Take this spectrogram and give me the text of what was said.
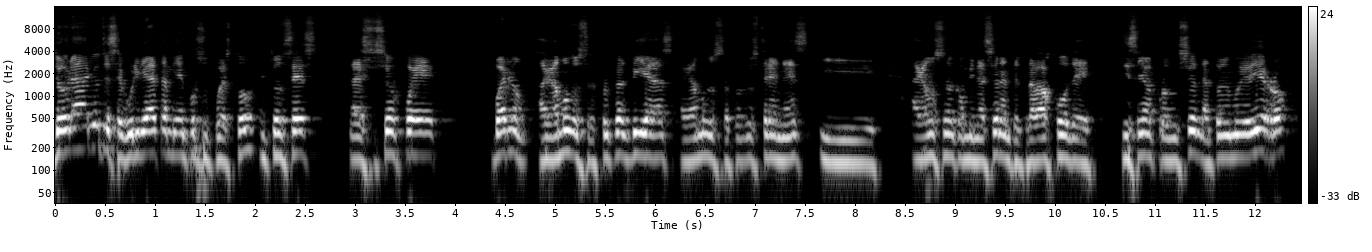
De horarios, de seguridad también, por supuesto. Entonces, la decisión fue, bueno, hagamos nuestras propias vías, hagamos nuestros propios trenes y hagamos una combinación entre el trabajo de diseño y producción de Antonio Moyo Hierro,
